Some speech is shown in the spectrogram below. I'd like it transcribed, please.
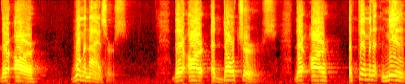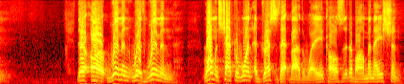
there are womanizers, there are adulterers, there are effeminate men. There are women with women. Romans chapter 1 addresses that, by the way, and calls it abomination.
